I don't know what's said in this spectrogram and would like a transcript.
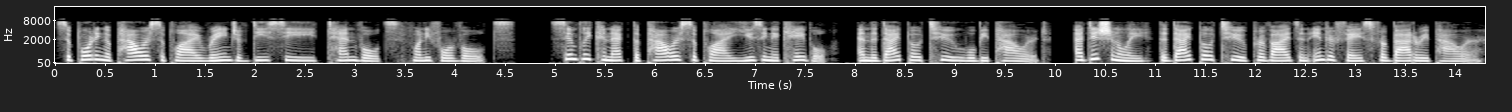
supporting a power supply range of DC 10 volts, 24 volts. Simply connect the power supply using a cable, and the DIPO 2 will be powered. Additionally, the DIPO 2 provides an interface for battery power.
